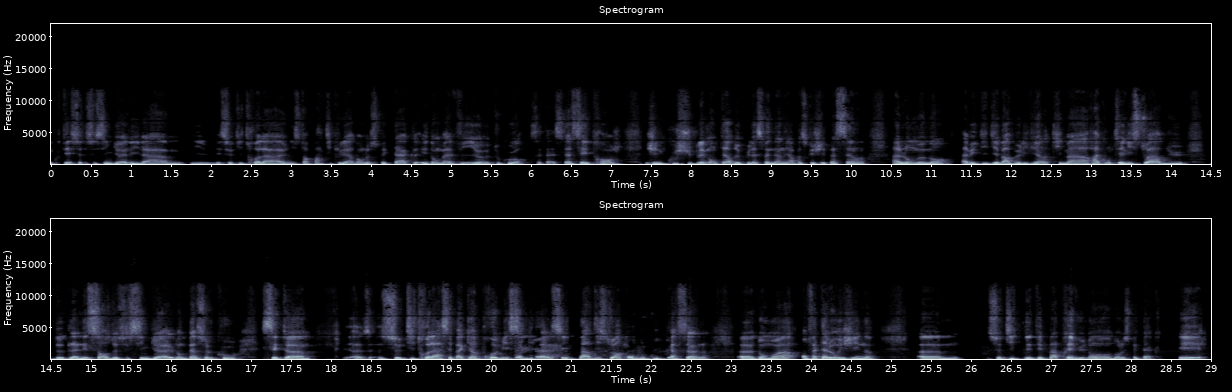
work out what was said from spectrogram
écoutez, ce, ce, single, il a il, et ce titre-là une histoire particulière dans le spectacle et dans ma vie euh, tout court. C'est assez étrange. J'ai une couche supplémentaire depuis la semaine dernière parce que j'ai passé un, un, long moment avec Didier Barbelivien qui m'a raconté l'histoire du de, de, la naissance de ce single. Donc d'un seul coup, c'est ce titre-là, c'est pas qu'un premier single, c'est une part d'histoire pour beaucoup de personnes, euh, dont moi. En fait, à l'origine, euh, ce titre n'était pas prévu dans, le spectacle. Et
